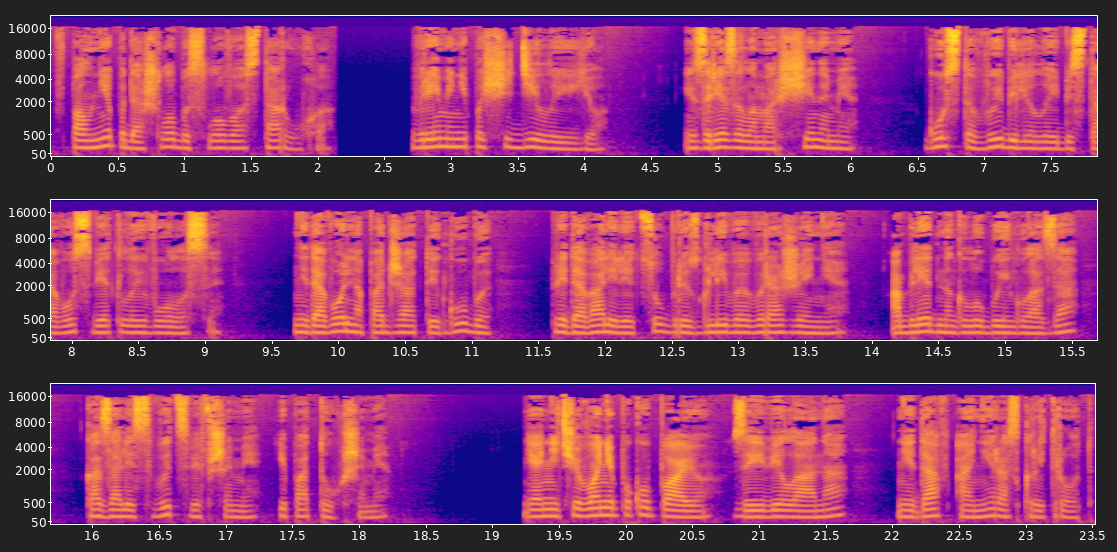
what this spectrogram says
вполне подошло бы слово «старуха». Время не пощадило ее, изрезала морщинами, густо выбелила и без того светлые волосы. Недовольно поджатые губы придавали лицу брюзгливое выражение, а бледно-голубые глаза казались выцвевшими и потухшими. «Я ничего не покупаю», — заявила она, не дав Ани раскрыть рот.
